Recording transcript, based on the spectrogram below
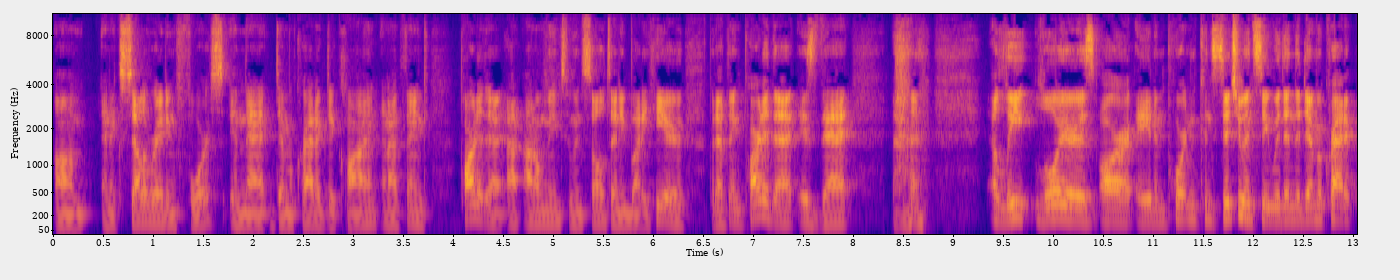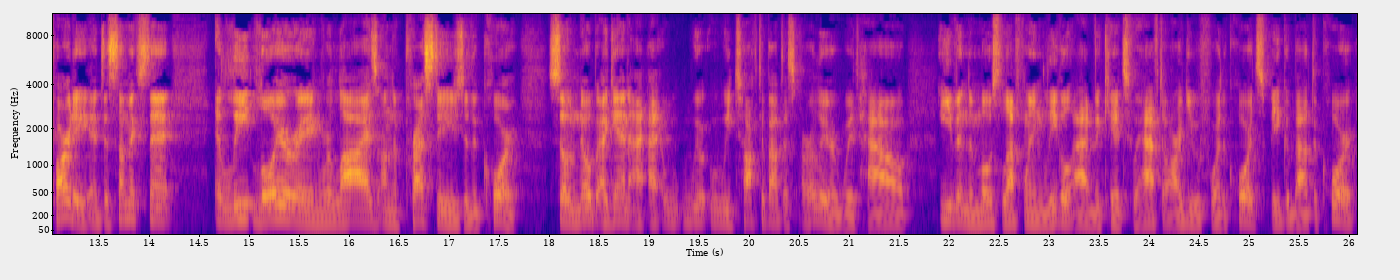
um, an accelerating force in that democratic decline. And I think part of that, I, I don't mean to insult anybody here, but I think part of that is that. elite lawyers are an important constituency within the Democratic Party. And to some extent, elite lawyering relies on the prestige of the court. So no, again, I, I we, we talked about this earlier with how even the most left wing legal advocates who have to argue before the court speak about the court.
